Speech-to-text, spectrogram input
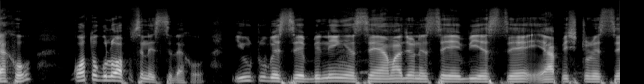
দেখো কতগুলো অপশন এসছে দেখো। ইউটিউব এসছে বিনিং এসছে অ্যামাজন এসছে এবি এসছে অ্যাপ স্টোর এসছে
